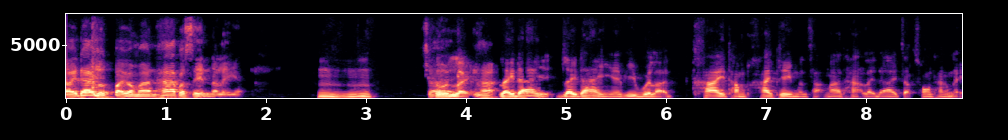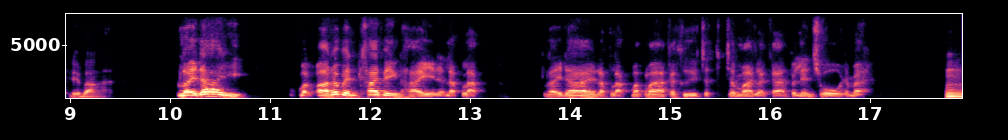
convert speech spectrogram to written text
รายได้ลดไปประมาณห้าเปอร์เซ็นอะไรเงี้ยอืมใช่เออรายฮะรายได้รายได้อย่างเงี้ยพี่เวลาค่ายทำค่ายเพลงมันสามารถหารายได้จากช่องทางไหนได้บ้างอะรายได้มันอ่าถ้าเป็นค่ายเพลงไทยเนี่ยหลัก ๆ รายได้หลัก ๆ มาก ๆ ก็คือจะจะมาจากการไปเล่นโชว์ใช่ไหมอืม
